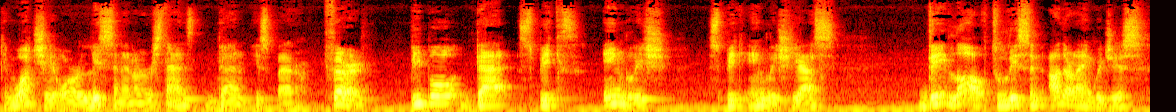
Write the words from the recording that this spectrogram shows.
can watch it or listen and understand, then is better. Third, people that speaks English, speak English, yes, they love to listen other languages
